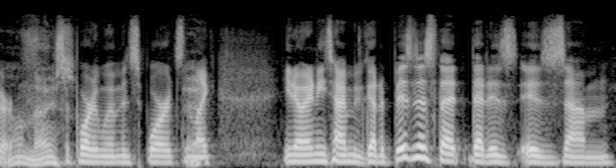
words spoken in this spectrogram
Oh, nice. supporting women's sports and like you know anytime you've got a business that that is is um,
